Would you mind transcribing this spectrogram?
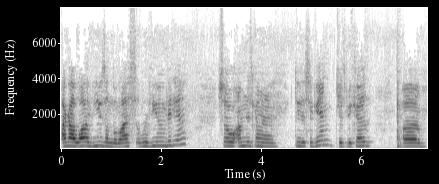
I got a lot of views on the last reviewing video. So I'm just gonna do this again just because um,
